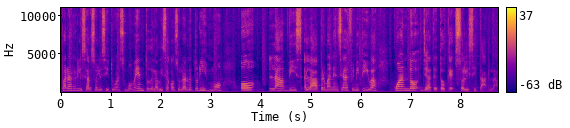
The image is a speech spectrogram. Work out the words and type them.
para realizar solicitud en su momento de la visa consular de turismo o la, la permanencia definitiva cuando ya te toque solicitarla.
